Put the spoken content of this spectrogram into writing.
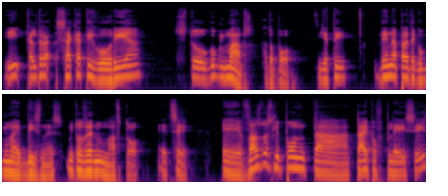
ή καλύτερα σαν κατηγορία στο Google Maps, θα το πω. Γιατί δεν είναι απαραίτητα Google My Business, μην το δένουμε αυτό, έτσι. Ε, βάζοντας λοιπόν τα type of places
